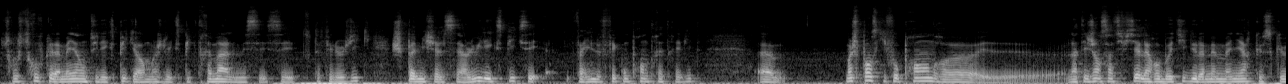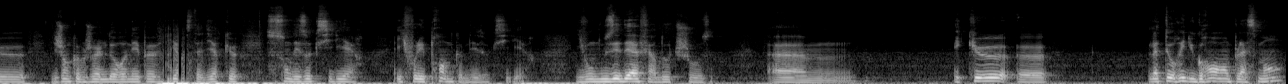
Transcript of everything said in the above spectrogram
Je trouve, que la manière dont il explique, alors moi je l'explique très mal, mais c'est tout à fait logique. Je suis pas Michel Serres. Lui, il explique, enfin, il le fait comprendre très très vite. Euh, moi, je pense qu'il faut prendre euh, l'intelligence artificielle, la robotique de la même manière que ce que des gens comme Joël René peuvent dire, c'est-à-dire que ce sont des auxiliaires. Et il faut les prendre comme des auxiliaires. Ils vont nous aider à faire d'autres choses. Euh, et que la théorie du grand remplacement,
